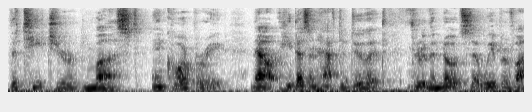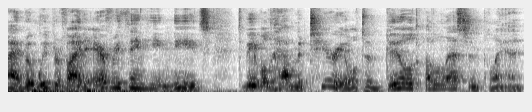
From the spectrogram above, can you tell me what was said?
the teacher must incorporate. Now, he doesn't have to do it through the notes that we provide, but we provide everything he needs to be able to have material to build a lesson plan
